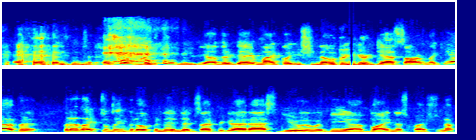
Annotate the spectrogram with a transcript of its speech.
And someone told me the other day, Michael, you should know who your guests are. I'm like, yeah, but but I like to leave it open ended, so I figured I'd ask you with the uh, blindness question. Now,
